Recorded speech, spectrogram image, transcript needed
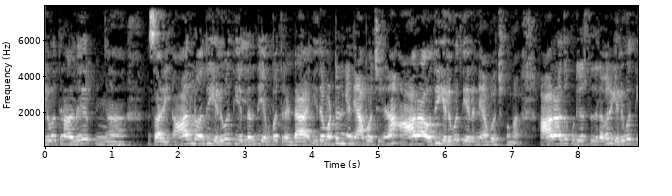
எழுபத்தி நாலு சாரி ஆறில் வந்து எழுபத்தி ஏழுலேருந்து எண்பத்தி ரெண்டா இதை மட்டும் நீங்கள் ஞாபகம் வச்சுட்டீங்கன்னா ஆறாவது எழுபத்தி ஏழு ஞாபகம் வச்சுக்கோங்க. ஆறாவது குடியரசுத் தலைவர் எழுபத்தி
